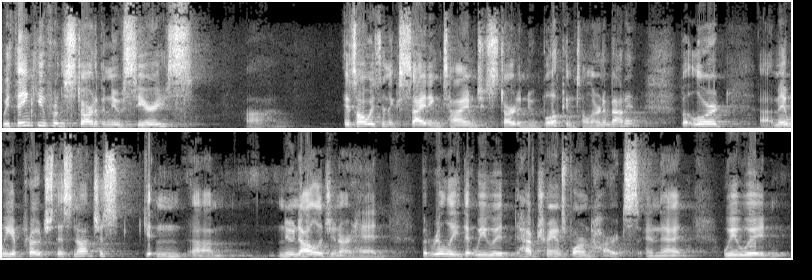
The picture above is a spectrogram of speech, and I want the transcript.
we thank you for the start of a new series. Uh, it's always an exciting time to start a new book and to learn about it. But Lord, uh, may we approach this not just getting um, new knowledge in our head, but really that we would have transformed hearts and that we would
